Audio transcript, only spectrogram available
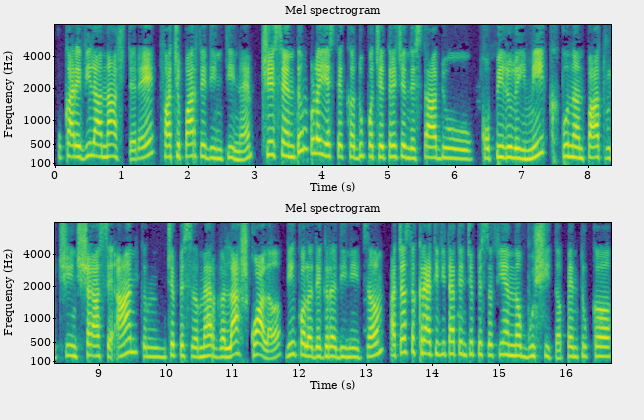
cu care vii la naștere, face parte din tine. Ce se întâmplă este că după ce trecem de stadiul copilului mic, până în 4, 5, 6 ani, când începe să meargă la școală, dincolo de grădiniță, această creativitate începe să fie înăbușită, pentru că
